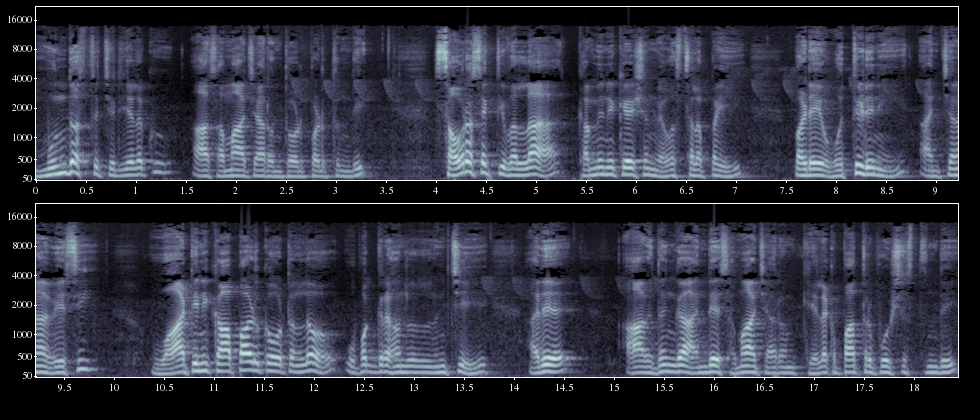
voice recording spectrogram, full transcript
ముందస్తు చర్యలకు ఆ సమాచారం తోడ్పడుతుంది. సౌరశక్తి వల్ల కమ్యూనికేషన్ వ్యవస్థలపై పడే ఒత్తిడిని అంచనా వేసి వాటిని కాపాడుకోవటంలో ఉపగ్రహాల నుంచి అదే ఆ విధంగా అందే సమాచారం కీలక పాత్ర పోషిస్తుంది.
